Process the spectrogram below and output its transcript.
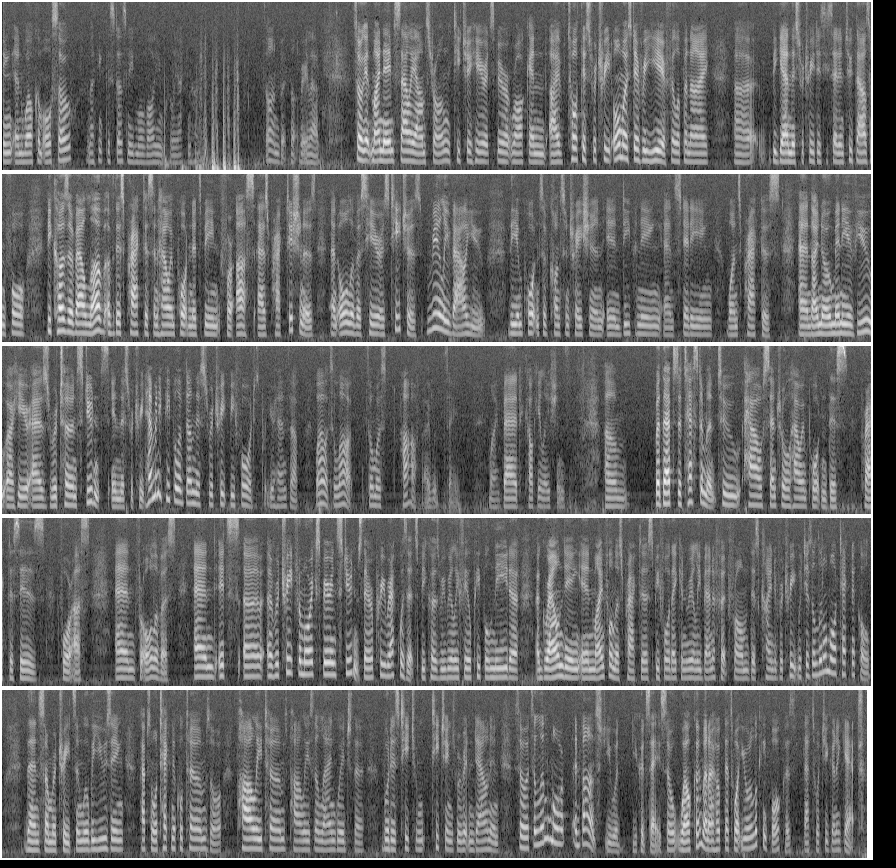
and welcome also. And I think this does need more volume, Quilly. I can hum It's on, but not very loud. So again, my name's Sally Armstrong, teacher here at Spirit Rock, and I've taught this retreat almost every year. Philip and I uh, began this retreat, as he said, in 2004 because of our love of this practice and how important it's been for us as practitioners and all of us here as teachers really value the importance of concentration in deepening and steadying one's practice. And I know many of you are here as return students in this retreat. How many people have done this retreat before? Just put your hands up. Wow, it's a lot. It's almost half, I would say. My bad calculations. Um, but that's a testament to how central, how important this practice is for us and for all of us. And it's a, a, retreat for more experienced students. There are prerequisites because we really feel people need a, a, grounding in mindfulness practice before they can really benefit from this kind of retreat, which is a little more technical than some retreats. And we'll be using perhaps more technical terms or Pali terms. Pali is the language the Buddha's teaching, teachings were written down in. So it's a little more advanced, you would you could say. So welcome, and I hope that's what you were looking for, because that's what you're going to get.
